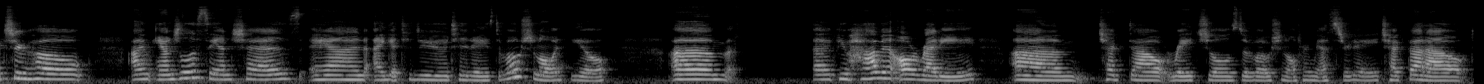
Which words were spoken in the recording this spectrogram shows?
True Hope. I'm Angela Sanchez, and I get to do today's devotional with you. Um, if you haven't already um, checked out Rachel's devotional from yesterday, check that out.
